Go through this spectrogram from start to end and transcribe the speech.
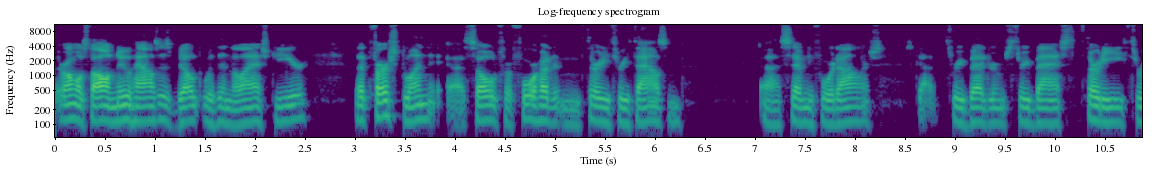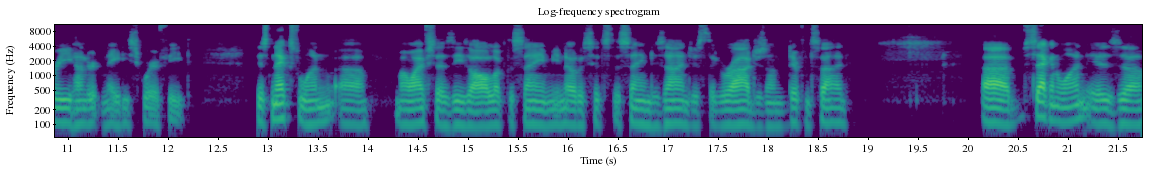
they're almost all new houses built within the last year. That first one uh, sold for four hundred and thirty-three thousand uh, seventy-four dollars. It's got three bedrooms, three baths, thirty-three hundred and eighty square feet. This next one my wife says these all look the same. You notice it's the same design, just the garage is on a different side. Uh, second one is uh,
